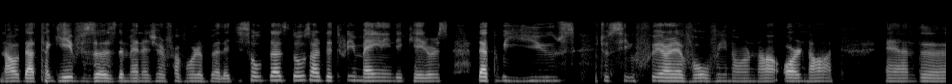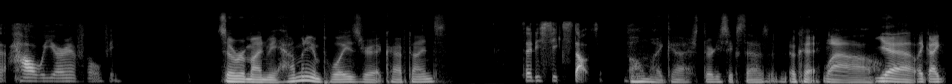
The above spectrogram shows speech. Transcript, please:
Now that gives us the manager favorability. So that's those are the three main indicators that we use to see if we are evolving or not or not and uh, how we are evolving so remind me, how many employees are at Kraft Heinz? 36,000. Oh my gosh, 36,000. Okay. Wow. Yeah, like I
